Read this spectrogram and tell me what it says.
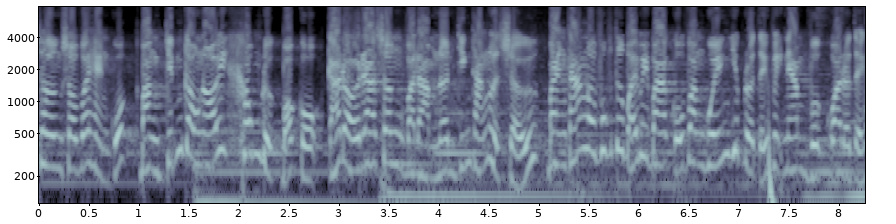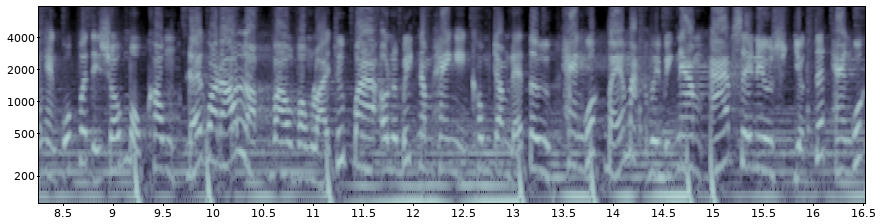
hơn so với Hàn Quốc bằng chính câu nói không được bỏ cuộc. Cả đội ra sân và đàm nên chiến thắng lịch sử. Bàn thắng ở phút thứ 73 của Văn Quyến giúp đội tuyển Việt Nam vượt qua đội tuyển Hàn Quốc với tỷ số 1-0 để qua đó lọt vào vòng loại thứ ba Olympic năm 2004. Hàn Quốc bẻ mặt vì Việt Nam. AFC News giật tích Hàn Quốc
